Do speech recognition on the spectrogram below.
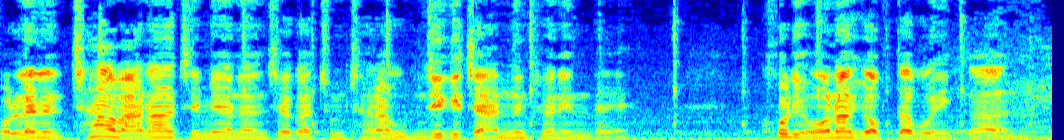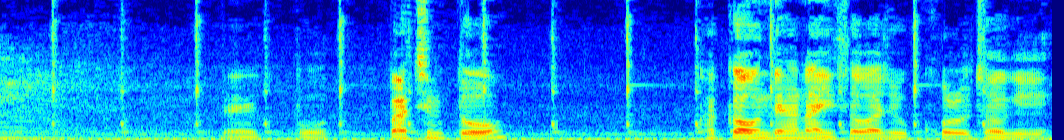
원래는 차 많아지면은 제가 좀 잘 움직이지 않는 편인데 콜이 워낙에 없다 보니까 네, 뭐 마침 또 가까운 데 하나 있어가지고 콜 저기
